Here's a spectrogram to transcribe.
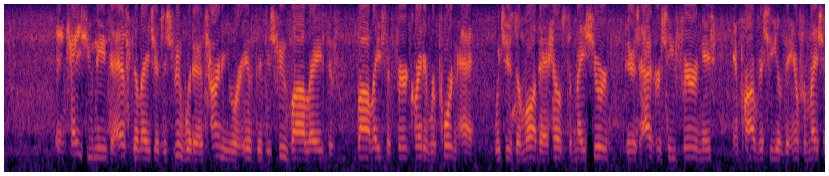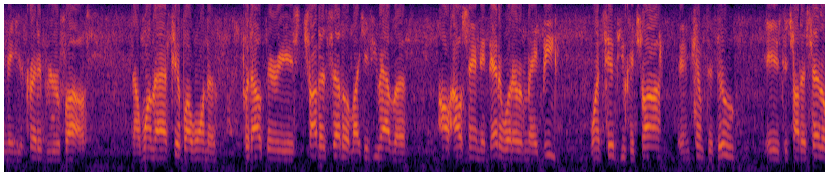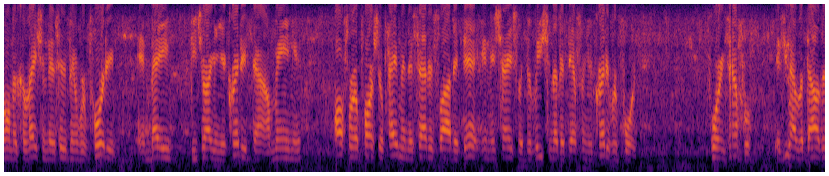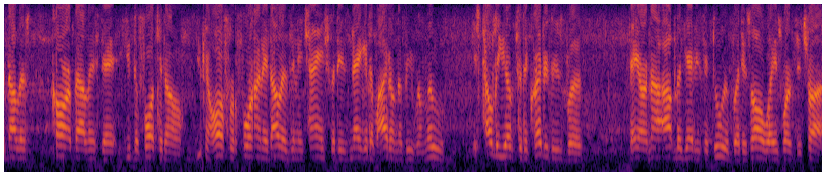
in case you need to escalate your dispute with an attorney or if the dispute violates the violates the Fair Credit Reporting Act, which is the law that helps to make sure there's accuracy, fairness, and privacy of the information that your credit bureau files. Now, one last tip I want to put out there is try to settle, like if you have a outstanding debt or whatever it may be, one tip you can try and attempt to do is to try to settle on a collection that has been reported and may be dragging your credit down, meaning offer a partial payment to satisfy the debt in exchange for deletion of the debt from your credit report. For example, if you have a thousand dollars car balance that you defaulted on, you can offer four hundred dollars in exchange for this negative item to be removed. It's totally up to the creditors, but they are not obligated to do it. But it's always worth a try.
